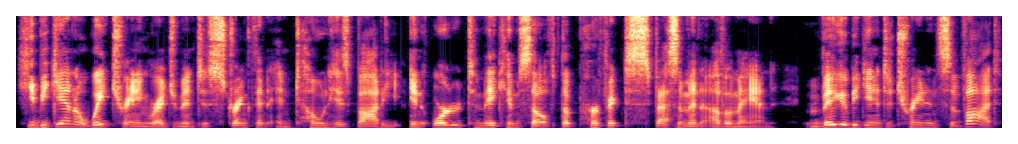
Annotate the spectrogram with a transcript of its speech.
he began a weight training regimen to strengthen and tone his body in order to make himself the perfect specimen of a man. Vega began to train in Savate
